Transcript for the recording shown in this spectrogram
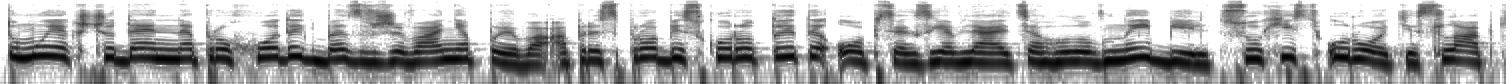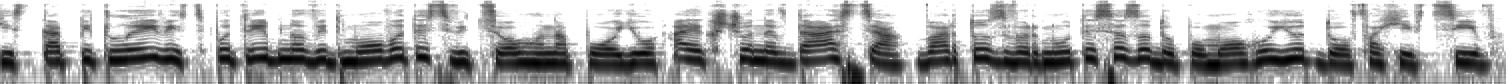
Тому, якщо день не проходить без вживання пива, а при спробі скоротити обсяг з'являється головний біль, сухість у роті, слабкість та пітливість, потрібно відмовитись від цього напою. А якщо не вдасться, варто звернутися за допомогою до фахівців.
